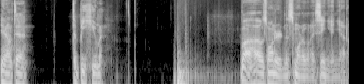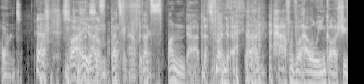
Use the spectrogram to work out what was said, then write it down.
you know, to to be human. well, I was wondering this morning when I seen you and you had horns. So, hey, that's that's happened that's fun, Dad. That's fun to half of a Halloween costume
